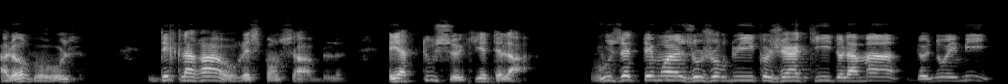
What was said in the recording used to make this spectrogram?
Alors Bose, déclara aux responsables et à tous ceux qui étaient là. Vous êtes témoins aujourd'hui que j'ai acquis de la main de Noémie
